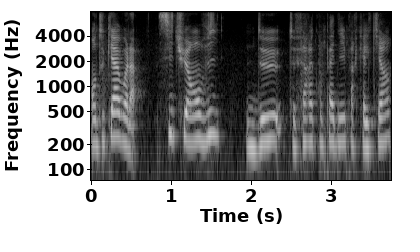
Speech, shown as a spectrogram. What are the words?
En tout cas voilà. Si tu as envie de te faire accompagner par quelqu'un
